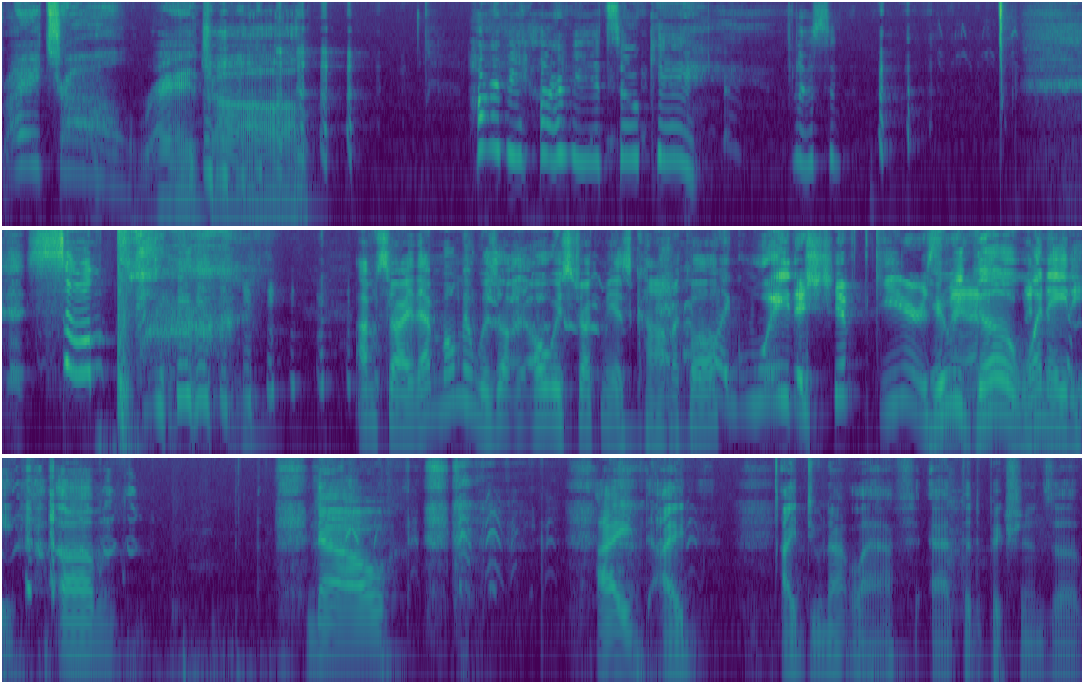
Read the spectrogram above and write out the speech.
Rachel Rachel. Harvey, Harvey, it's okay. Listen. Some. I'm sorry. That moment was always struck me as comical. like way to shift gears Here we go, 180. Um, now, I I I do not laugh at the depictions of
